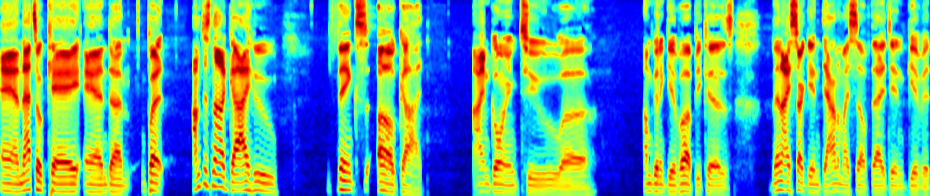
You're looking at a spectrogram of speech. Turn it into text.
and that's okay. And um, but I'm just not a guy who thinks, oh god, I'm going to uh, I'm gonna give up because then I start getting down on myself that I didn't give it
